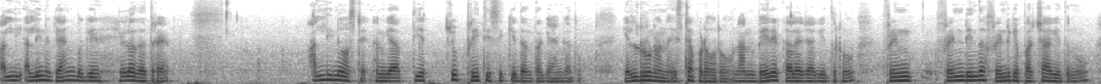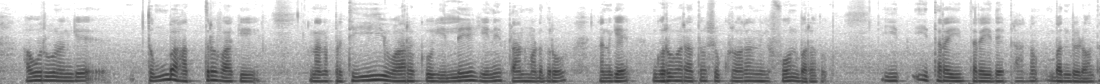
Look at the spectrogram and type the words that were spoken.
ಅಲ್ಲಿ, ಅಲ್ಲಿನ ಗ್ಯಾಂಗ್ ಬಗ್ಗೆ ಹೇಳೋದಾದರೆ, ಅಲ್ಲಿನೂ ಅಷ್ಟೇ. ನನಗೆ ಅತಿ ಹೆಚ್ಚು ಪ್ರೀತಿ ಸಿಕ್ಕಿದ್ದಂಥ ಗ್ಯಾಂಗ್ ಅದು. ಎಲ್ಲರೂ ನನ್ನ ಇಷ್ಟಪಡೋರು. ನಾನು ಬೇರೆ ಕಾಲೇಜ್ ಆಗಿದ್ರು ಫ್ರೆಂಡ್ ಫ್ರೆಂಡಿಂದ ಫ್ರೆಂಡ್ಗೆ ಪರಿಚಯ ಆಗಿದ್ರು, ಅವರು ನನಗೆ ತುಂಬ ಹತ್ತಿರವಾಗಿ ನಾನು ಪ್ರತಿ ವಾರಕ್ಕೂ ಎಲ್ಲೇ ಏನೇ ಪ್ಲ್ಯಾನ್ ಮಾಡಿದ್ರು, ನನಗೆ ಗುರುವಾರ ಅಥವಾ ಶುಕ್ರವಾರ ನನಗೆ ಫೋನ್ ಬರೋದು. ಈ ಈ ಥರ ಈ ಥರ ಇದೆ ಪ್ಲ್ಯಾನು ಬಂದುಬಿಡು ಅಂತ.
